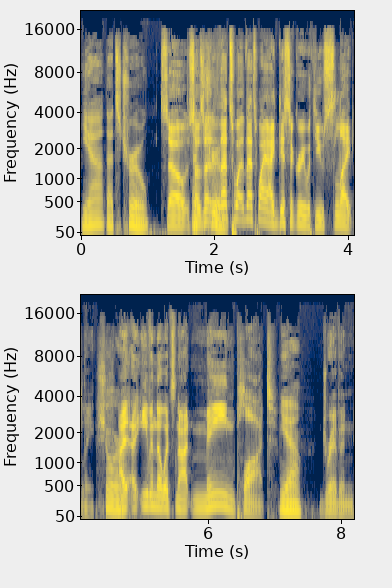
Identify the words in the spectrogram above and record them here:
Yeah, that's true. So, so That's th- true. that's why that's why I disagree with you slightly. Sure. I, I, even though it's not main plot Yeah. driven,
